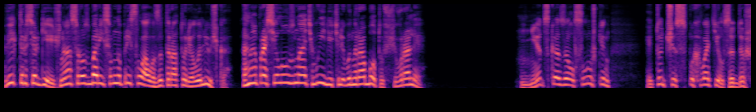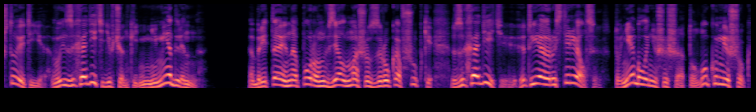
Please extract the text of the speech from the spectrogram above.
«Виктор Сергеевич, нас Рос Борисовна прислала», — затараторила Люська. «Она просила узнать, выйдете ли вы на работу в феврале». «Нет», — сказал Слушкин, и тотчас спохватился. «Да что это я? Вы заходите, девчонки, немедленно». Обретая напор, он взял Машу за рукав шубки. «Заходите, это я растерялся. То не было ни шиша, то луку мешок.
